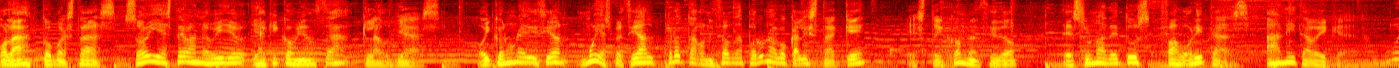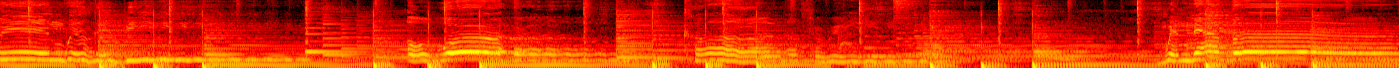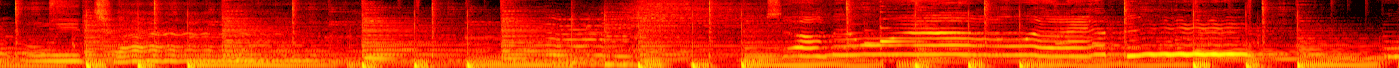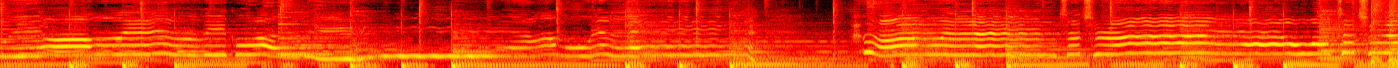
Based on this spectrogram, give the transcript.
Hola, ¿cómo estás? Soy Esteban Novillo y aquí comienza Cloud Jazz. Hoy con una edición muy especial protagonizada por una vocalista que, estoy convencido, es una de tus favoritas, Anita Baker. Try. I want to try.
